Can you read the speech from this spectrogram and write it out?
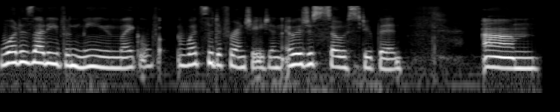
"What does that even mean? Like, what's the differentiation?" It was just so stupid. Um,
